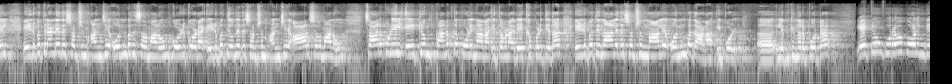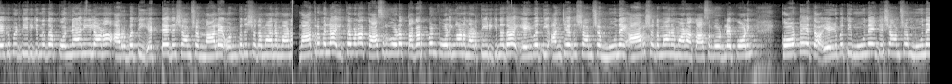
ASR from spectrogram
ആറ്റിങ്ങലിൽ എഴുപത്തിരണ്ട് ദശാംശം അഞ്ച് ഒൻപത് ശതമാനവും കോഴിക്കോട് എഴുപത്തി ഒന്ന് ദശാംശം അഞ്ച് ആറ് ശതമാനവും. ചാലക്കുടിയിൽ ഏറ്റവും കനത്ത പോളിംഗാണ് ഇത്തവണ രേഖപ്പെടുത്തിയത്. എഴുപത്തിനാല് ദശാംശം നാല് ഒൻപതാണ് ഇപ്പോൾ ലഭിക്കുന്ന റിപ്പോർട്ട് ഏറ്റവും കുറവ് പോളിംഗ് രേഖപ്പെടുത്തിയിരിക്കുന്നത് പൊന്നാനിയിലാണ്. അറുപത്തി എട്ട് ദശാംശം നാല് ഒൻപത് ശതമാനമാണ്. മാത്രമല്ല ഇത്തവണ കാസർഗോഡ് തകർപ്പൻ പോളിംഗ് ആണ് നടത്തിയിരിക്കുന്നത്. എഴുപത്തി അഞ്ച് ദശാംശം മൂന്ന് ആറ് ശതമാനമാണ് കാസർഗോഡിലെ പോളിംഗ് കോട്ടയത്ത് എഴുപത്തി മൂന്ന് ദശാംശം മൂന്ന്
